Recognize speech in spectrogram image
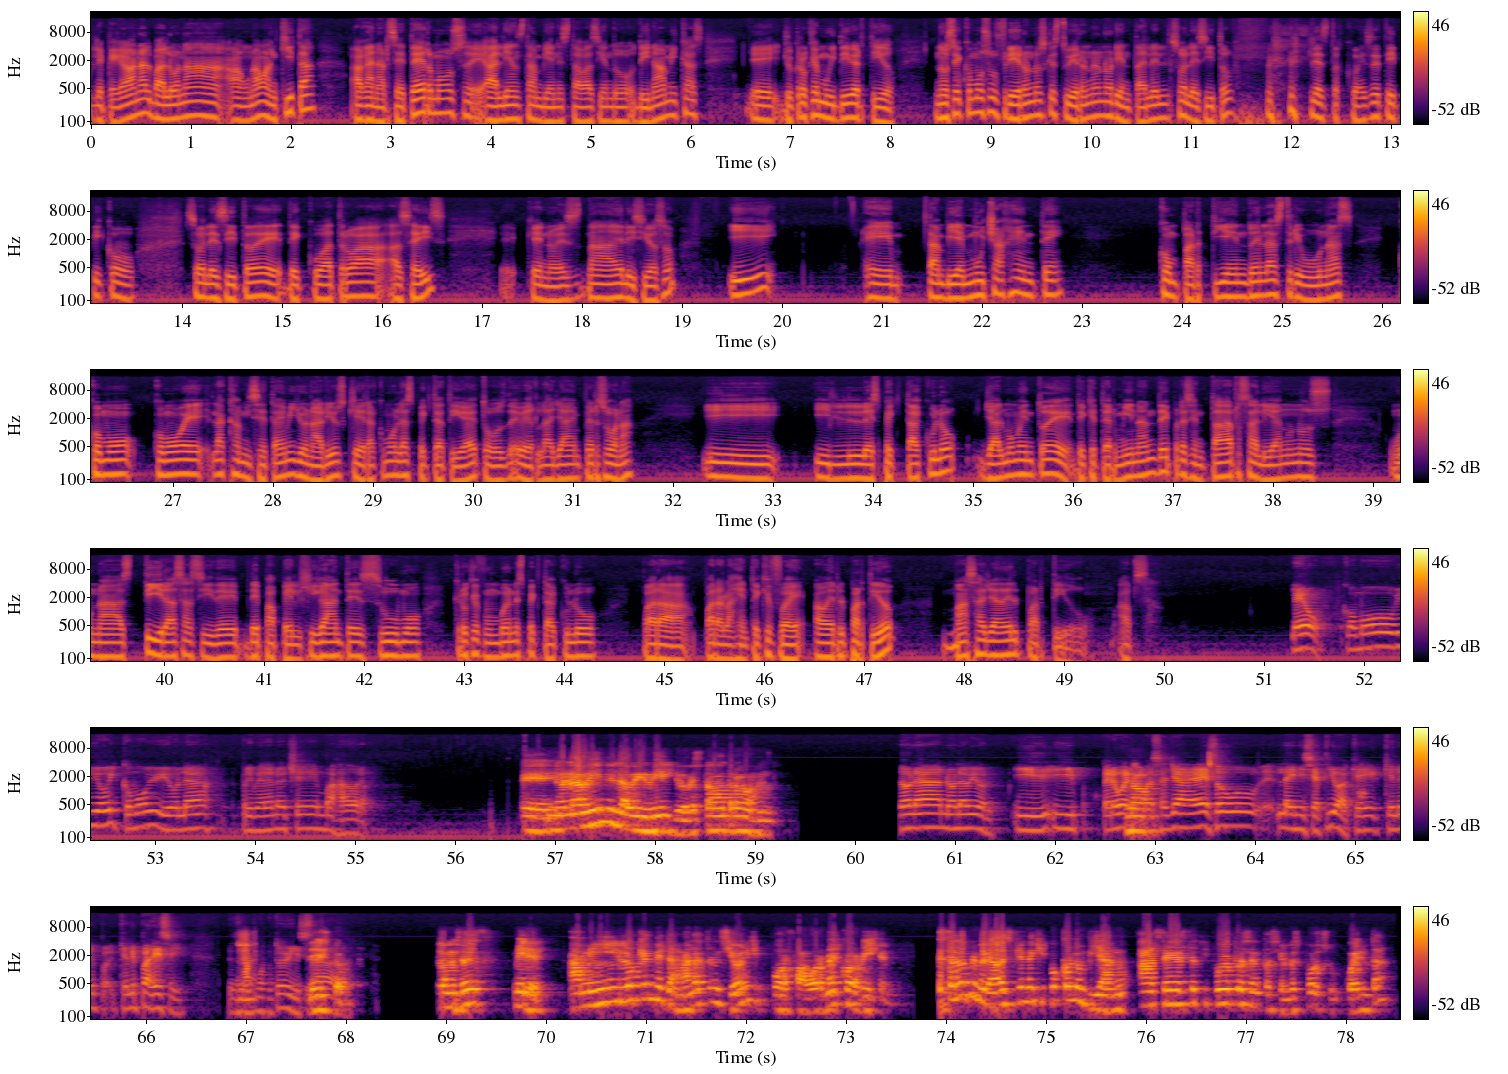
le pegaban al balón a, una banquita a ganarse termos. Allianz también estaba haciendo dinámicas. yo creo que muy divertido. No sé cómo sufrieron los que estuvieron en Oriental el solecito. Les tocó ese típico solecito de, de 4 a, a 6, que no es nada delicioso. Y eh, también mucha gente compartiendo en las tribunas cómo, cómo, ve la camiseta de Millonarios, que era como la expectativa de todos de verla ya en persona. Y, el espectáculo, ya al momento de, que terminan de presentar, salían unos, unas tiras así de, de, papel gigantes, humo. Creo que fue un buen espectáculo para, para la gente que fue a ver el partido, más allá del partido. APSA. Leo, ¿cómo vio y cómo vivió la primera noche embajadora? Eh, no la vi ni la viví, yo estaba trabajando. No la, no la vio. Y, pero bueno, más allá de eso, la iniciativa, ¿qué, le, ¿qué, le, parece desde su punto de vista? Listo. Entonces, mire, a mí lo que me llama la atención, y por favor me corrigen, esta es la primera vez que un equipo colombiano hace este tipo de presentaciones por su cuenta.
